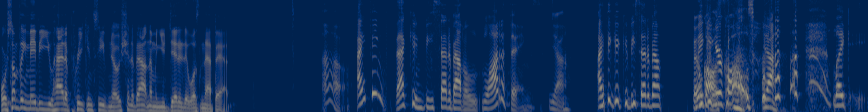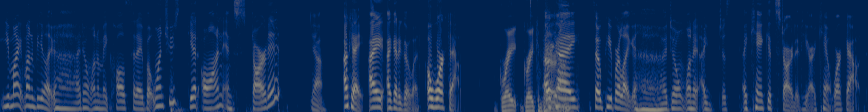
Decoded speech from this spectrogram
or something maybe you had a preconceived notion about, and then when you did it, it wasn't that bad. Oh, I think that can be said about a lot of things. yeah. I think it could be said about Phone making your calls. calls. Yeah. like you might want to be like, I don't want to make calls today, but once you get on and start it, Yeah. okay, I, I got a good one. A workout. Great, great comparison. Okay, so people are like, I don't want to. I just I can't get started here. I can't work out.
